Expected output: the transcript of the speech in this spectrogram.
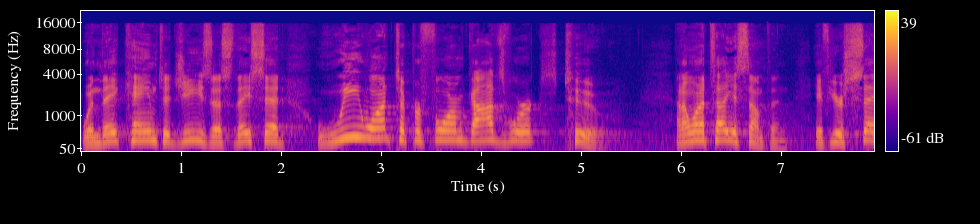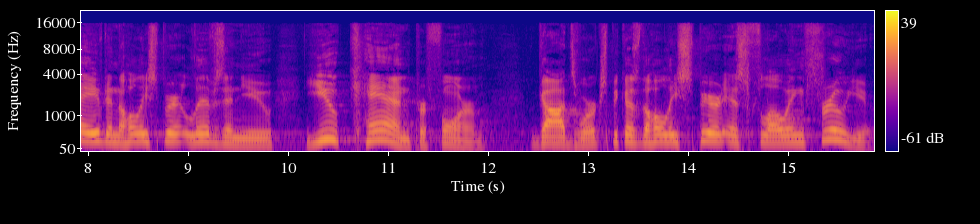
when they came to Jesus, they said, We want to perform God's works too. And I want to tell you something. If you're saved and the Holy Spirit lives in you, you can perform God's works because the Holy Spirit is flowing through you.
